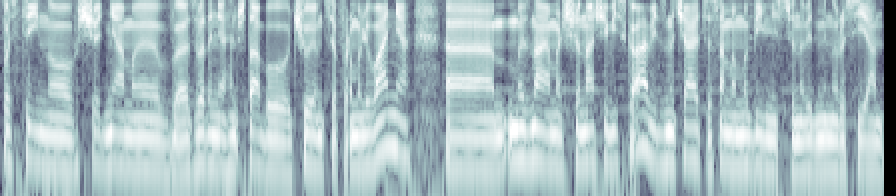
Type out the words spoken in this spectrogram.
Постійно щодня ми в зведення генштабу чуємо це формулювання. Е, Ми знаємо, що наші війська відзначаються саме мобільністю на відміну росіян.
